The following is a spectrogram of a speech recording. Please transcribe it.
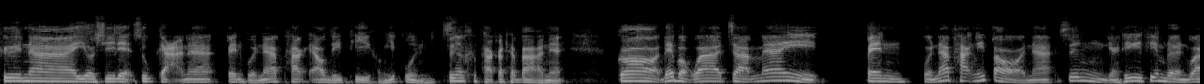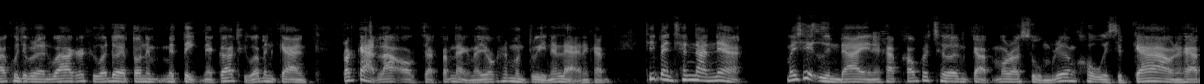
คือนายโยชิเดะซุกะนะเป็นหัวหน้าพรรค LDP ของญี่ปุ่น ซึ่งก็คือพรรครัฐบาลเนี่ยก็ได้บอกว่าจะไม่ เป็นหัวหน้าพักนี้ต่อนะ ซึ่งอย่างที่พี่เริญว่าคุณจะเริญว่าก็คือว่าโดยตัวเมติกเนี่ยก็ถือว่าเป็นการประกาศลาออกจากตำแหน่งนายกรัฐมนตรีนั่นแหละนะครับ ที่เป็นเช่นนั้นเนี่ยไม่ใช่อื่นใดนะครับเขาเผชิญกับมรสุมเรื่องโควิด -19 นะครับ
